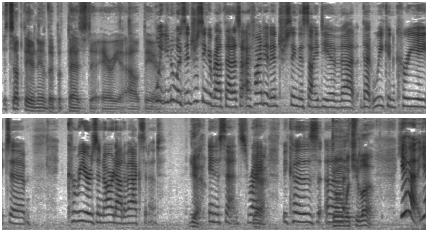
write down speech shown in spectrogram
it's up there near the Bethesda area out there. Well, you know what's interesting about that is I find it interesting this idea that that we can create uh, careers in art out of accident. Yeah, In a sense, right? Yeah. Because uh, doing what you love. Yeah, yeah,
